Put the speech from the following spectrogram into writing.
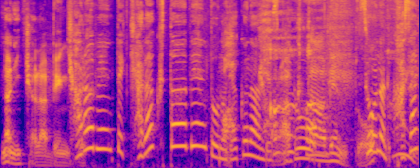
何キャラ弁？キャラ弁ってキャラクター弁当の略なんですけキャラクタどー弁当？そうなんです。飾り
